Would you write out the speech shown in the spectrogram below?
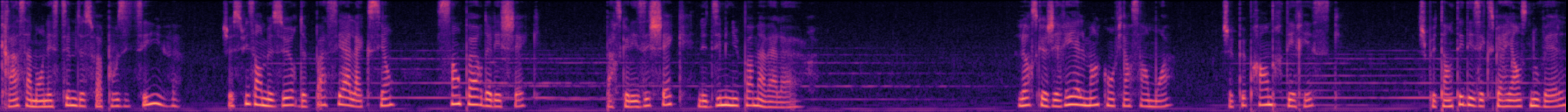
Grâce à mon estime de soi positive, je suis en mesure de passer à l'action sans peur de l'échec, parce que les échecs ne diminuent pas ma valeur. Lorsque j'ai réellement confiance en moi, je peux prendre des risques, je peux tenter des expériences nouvelles,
